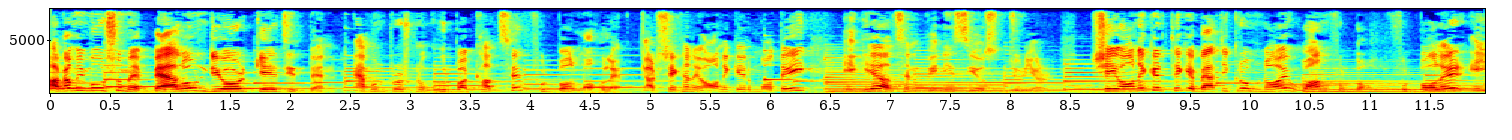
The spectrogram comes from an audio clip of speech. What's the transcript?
আগামী মৌসুমে ব্যালন ডিওর কে জিতবেন? এমন প্রশ্ন ঘুরপাক খাচ্ছে ফুটবল মহলে। আর সেখানে অনেকের মতেই এগিয়ে আছেন ভিনিসিয়াস জুনিয়র সেই অনেকের থেকে ব্যতিক্রম নয় ওয়ান ফুটবল ফুটবলের এই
